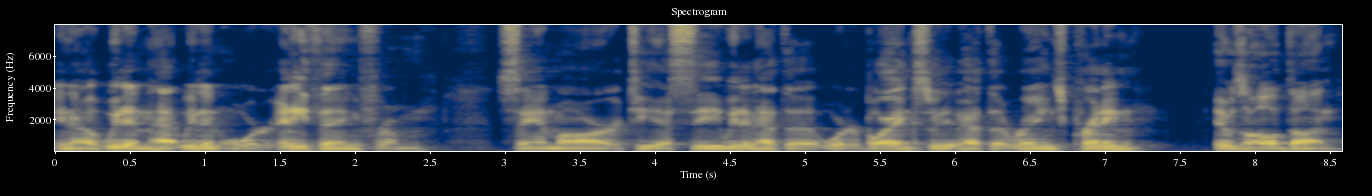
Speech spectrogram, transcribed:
You know, we didn't have we didn't order anything from Sanmar or TSC. We didn't have to order blanks. We didn't have to arrange printing. It was all done.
